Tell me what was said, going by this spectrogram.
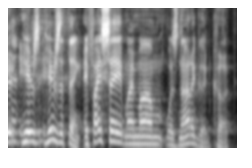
Here, here's here's the thing. If I say my mom was not a good cook,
